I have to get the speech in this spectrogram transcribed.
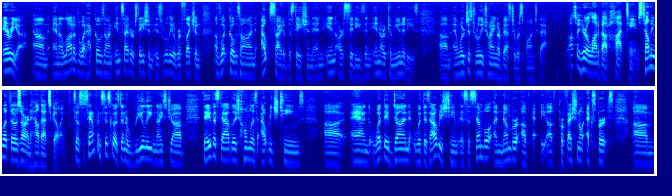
area. Um, and a lot of what goes on inside our station is really a reflection of what goes on outside of the station and in our cities and in our communities. Um, and we're just really trying our best to respond to that. We also hear a lot about hot teams. Tell me what those are and how that's going. So, so San Francisco has done a really nice job. They've established homeless outreach teams uh, and what they've done with this outreach team is assemble a number of, of professional experts, um,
